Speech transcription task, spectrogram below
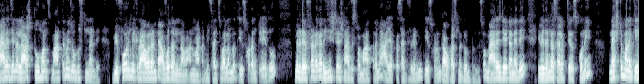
మ్యారేజ్ అయిన లాస్ట్ టూ మంత్స్ మాత్రమే చూపిస్తుందండి. బిఫోర్ మీకు రావాలంటే అవ్వదు అనమాట మీ సచివాలయంలో తీసుకోవడానికి లేదు. మీరు డెఫినెట్గా రిజిస్ట్రేషన్ ఆఫీస్లో మాత్రమే ఆ యొక్క సర్టిఫికేట్ని తీసుకోవడానికి అవకాశం అయితే ఉంటుంది. సో మ్యారేజ్ డేట్ అనేది ఈ విధంగా సెలెక్ట్ చేసుకొని నెక్స్ట్ మనకి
